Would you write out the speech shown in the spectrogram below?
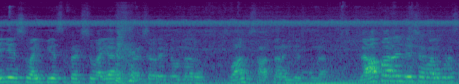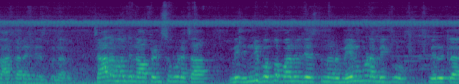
IAS IPS friends IRS friends ఎవరైతే ఉన్నారో వాళ్ళు సహకారం చేస్తున్నారు. వ్యాపారం చేసే వాళ్ళు కూడా సహకారం చేస్తున్నారు. చాలా మంది నా ఫ్రెండ్స్ కూడా చా మీరు ఇన్ని గొప్ప పనులు చేస్తున్నారు మేము కూడా మీకు మీరు ఇట్లా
